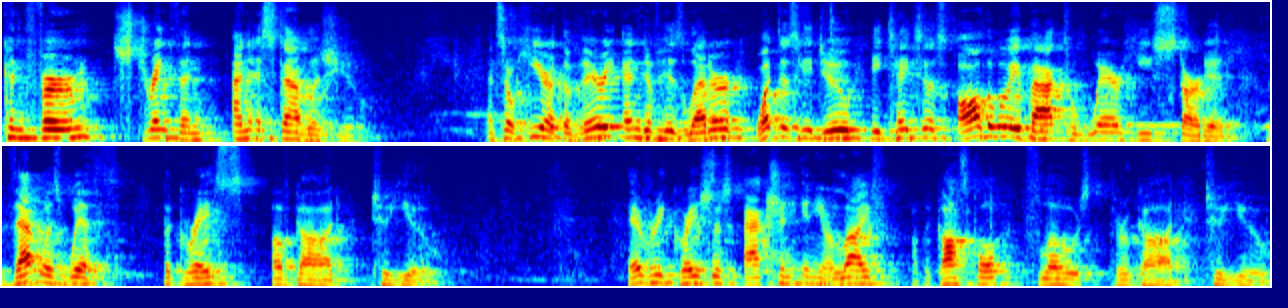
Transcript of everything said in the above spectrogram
confirm, strengthen, and establish you. And so, here at the very end of his letter, what does he do? He takes us all the way back to where he started. That was with the grace of God to you. Every gracious action in your life of the gospel flows through God to you.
